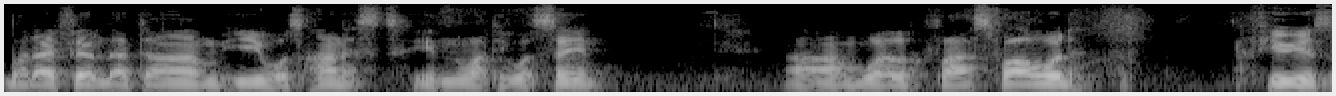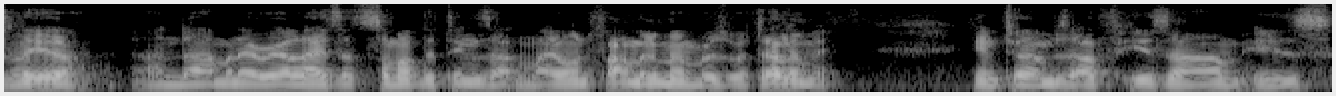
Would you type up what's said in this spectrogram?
but I felt that um, he was honest in what he was saying. Um, well, fast forward a few years later, and, um, and I realized that some of the things that my own family members were telling me, in terms of his um, his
